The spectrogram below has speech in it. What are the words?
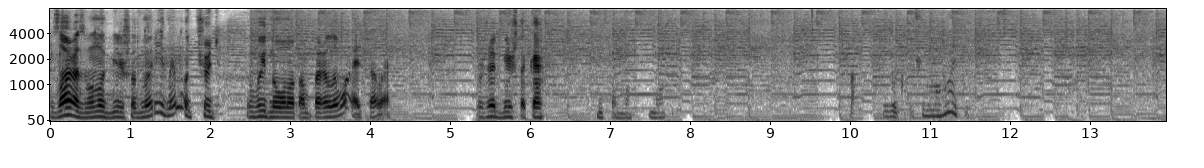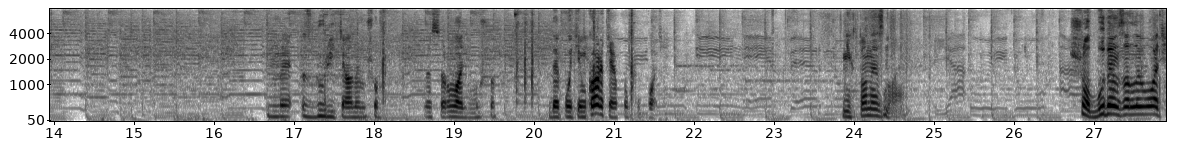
Зараз воно більш однорідне, ну чуть видно, воно там переливається, але вже більш таке. Закручуємо гайку. Не з дурі щоб не сорвати, бо що де потім картер покупати. Ніхто не знає. Що, будемо заливати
